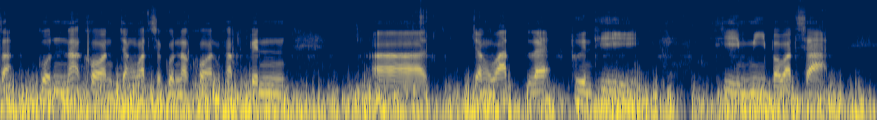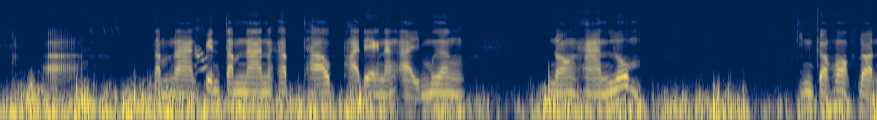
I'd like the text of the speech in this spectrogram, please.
สกลนคร จังหวัดสกลนครครับเป็นจังหวัดและพื้นที่ที่มีประวัติศาสตร์ตำนานเป็นตำนานนะครับ เท้าผาแดงนางไอเมือง นองหานล่ม กินกระหอกดอน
